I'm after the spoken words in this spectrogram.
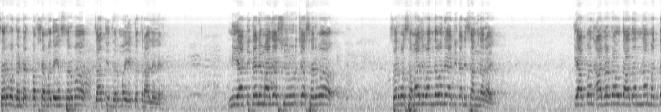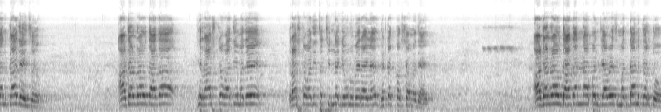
सर्व घटक पक्षामध्ये हे सर्व जाती धर्म एकत्र आलेले आहे मी या ठिकाणी माझ्या शिरूरच्या सर्व सर्व समाज बांधवांना या ठिकाणी सांगणार आहे. की आपण आढळराव दादांना मतदान का द्यायचं? आढळराव दादा हे राष्ट्रवादीमध्ये राष्ट्रवादीचं चिन्ह घेऊन उभे राहिले आहेत घटक पक्षामध्ये आहेत. आढळराव दादांना आपण ज्यावेळेस मतदान करतो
